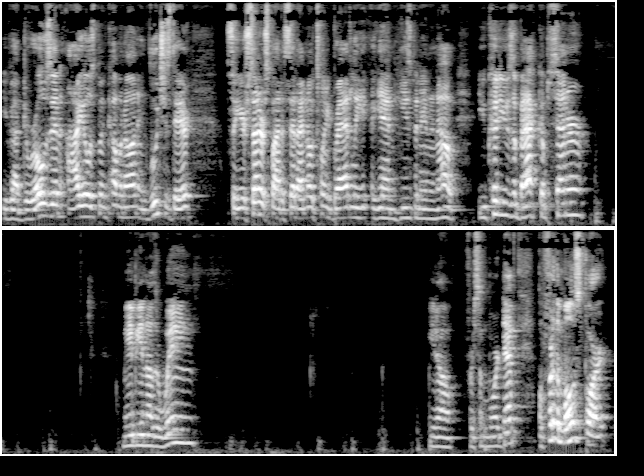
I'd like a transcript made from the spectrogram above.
You've got DeRozan. Ayo's been coming on, and Vooch is there. So your center spot is set. I know Tony Bradley, again, he's been in and out. You could use a backup center, maybe another wing, you know, for some more depth. But for the most part,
